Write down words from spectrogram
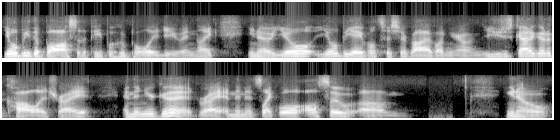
you'll be the boss of the people who bullied you and like, you know, you'll you'll be able to survive on your own. You just got to go to college, right? And then you're good, right? And then it's like, well, also um you know,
